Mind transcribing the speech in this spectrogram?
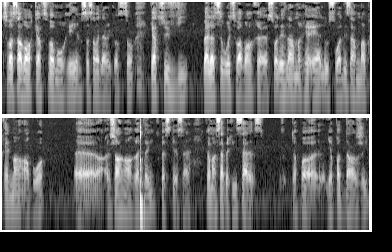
tu vas savoir quand tu vas mourir. Ça, ça va être la reconstitution. Quand tu vis, ben là tu, tu vas avoir soit des armes réelles ou soit des armes d'entraînement en bois. genre en rotin, parce que ça commence à briser, ça t'as pas, y a pas de danger.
